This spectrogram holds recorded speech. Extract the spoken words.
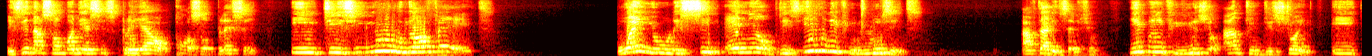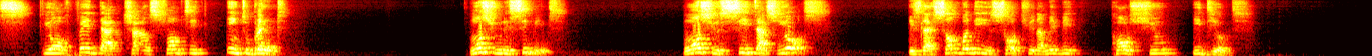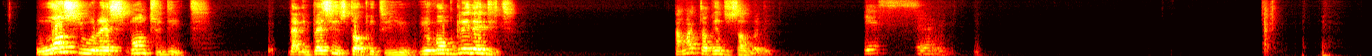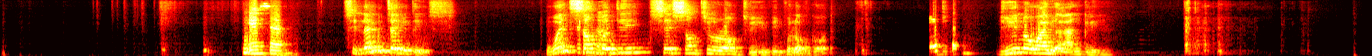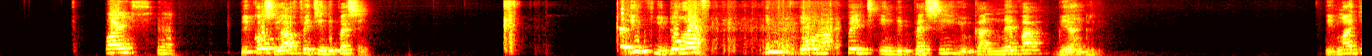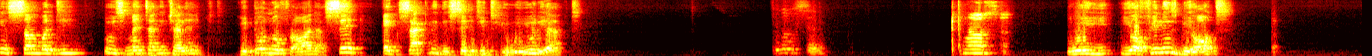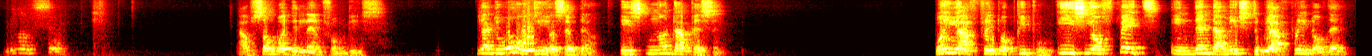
Is it not somebody else's prayer or cause or blessing? It is you, your faith. When you receive any of this, even if you lose it after reception, even if you use your hand to destroy it, it's your faith that transforms it into bread. Once you receive it, once you see it as yours, it's like somebody insults you and maybe calls you idiot. Once you respond to it, that the person is talking to you, you've upgraded it. Am I talking to somebody? Yes, sir. Yes, sir. See, let me tell you this. When somebody says something wrong to you, people of God, do you know why you're angry? Why. Because you have faith in the person. If you don't have if you don't have faith in the person, you can never be angry. Imagine somebody who is mentally challenged. You don't know from others. Say exactly the same thing to you. Will you react? No, sir. No, sir. Will your feelings be hurt? No, sir. Have somebody learn from this. You are the one holding yourself down. It's not that person. When you are afraid of people, it's your faith in them that makes you to be afraid of them.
